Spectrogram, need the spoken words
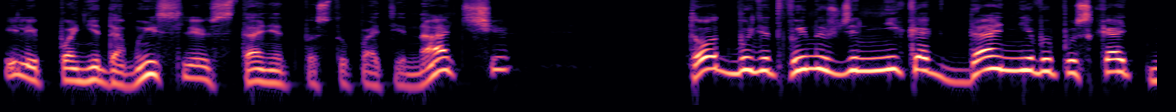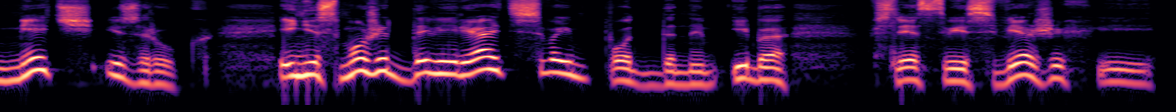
или по недомыслию станет поступать иначе – тот будет вынужден никогда не выпускать меч из рук и не сможет доверять своим подданным, ибо вследствие свежих и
